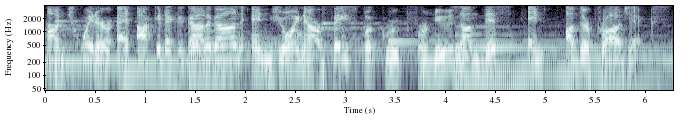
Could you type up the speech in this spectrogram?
on Twitter at Akadekaganagon and join our Facebook group for news on this and other projects.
